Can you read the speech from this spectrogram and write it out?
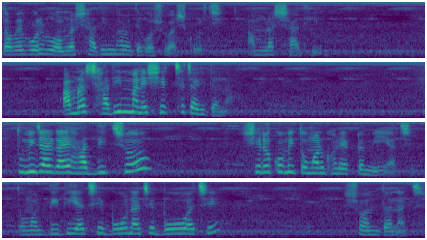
তবে বলব, আমরা স্বাধীন ভারতে বসবাস করছি, আমরা স্বাধীন। আমরা স্বাধীন মানে স্বেচ্ছাচারিতা না। তুমি যার গায়ে হাত দিচ্ছ, সেরকমই তোমার ঘরে একটা মেয়ে আছে, তোমার দিদি আছে, বোন আছে, বউ আছে, সন্তান আছে।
